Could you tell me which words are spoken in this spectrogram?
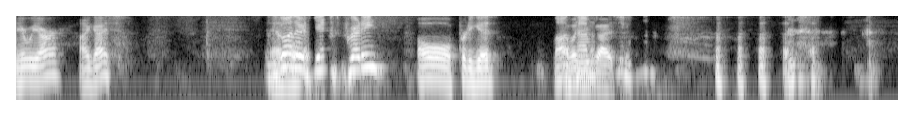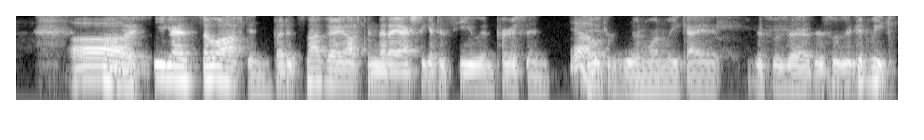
Well, here we are. Hi, guys. How's it And going there, James? Pretty Oh, pretty good. long about time. you guys? Oh, Oh, I see you guys so often, but it's not very often that I actually get to see you in person. yeah. Both of you in one week. I this was a this was a good week.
